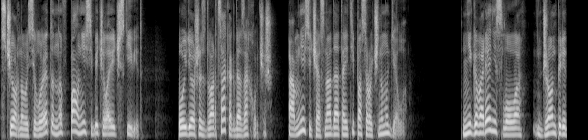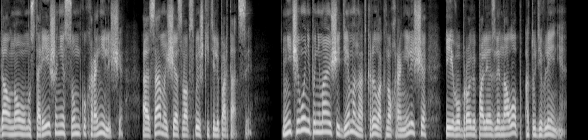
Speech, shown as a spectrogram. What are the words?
с черного силуэта на вполне себе человеческий вид. Уйдешь из дворца, когда захочешь. А мне сейчас надо отойти по срочному делу. Не говоря ни слова, Джон передал новому старейшине сумку хранилища, а сам исчез во вспышке телепортации. Ничего не понимающий демон открыл окно хранилища, и его брови полезли на лоб от удивления.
